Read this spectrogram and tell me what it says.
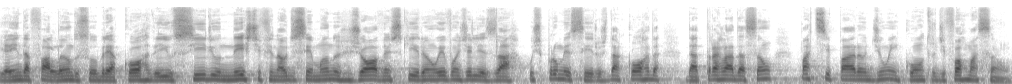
E ainda falando sobre a corda e o sírio, neste final de semana, os jovens que irão evangelizar os promesseiros da corda da trasladação participaram de um encontro de formação.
